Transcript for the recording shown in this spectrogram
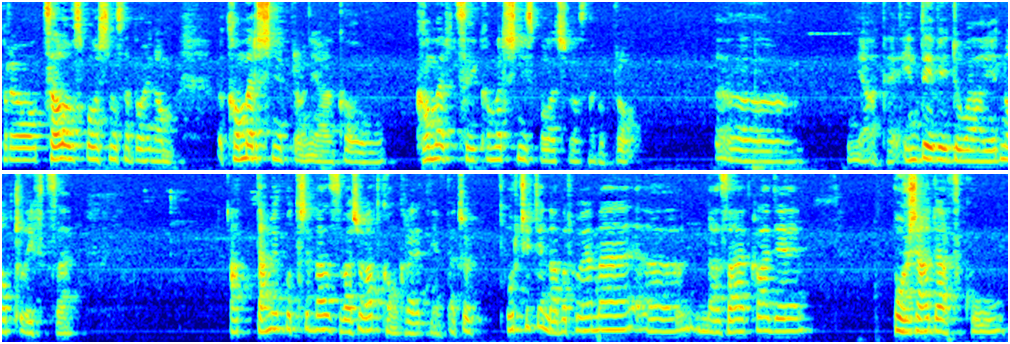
pro celou společnost nebo jenom komerčně pro nějakou komerci, komerční společnost nebo pro uh, nějaké individua, jednotlivce. A tam je potřeba zvažovat konkrétně. Takže určitě navrhujeme eh, na základě požadavků,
